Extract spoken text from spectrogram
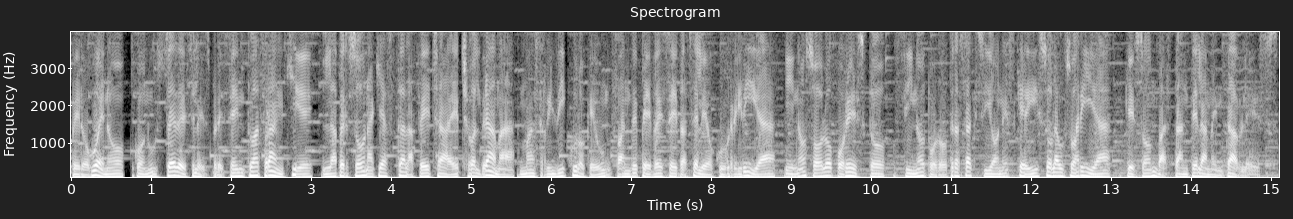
Pero bueno, con ustedes les presento a Frankie, la persona que hasta la fecha ha hecho el drama más ridículo que un fan de PVZ se le ocurriría, y no solo por esto, sino por otras acciones que hizo la usuaria, que son bastante lamentables.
